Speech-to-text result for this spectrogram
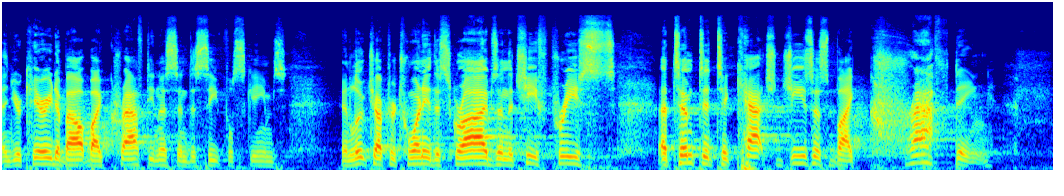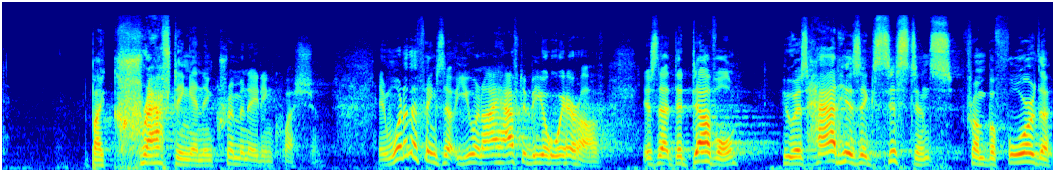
and you're carried about by craftiness and deceitful schemes. In Luke chapter 20, the scribes and the chief priests attempted to catch Jesus by crafting, by crafting an incriminating question. And one of the things that you and I have to be aware of is that the devil, who has had his existence from before the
